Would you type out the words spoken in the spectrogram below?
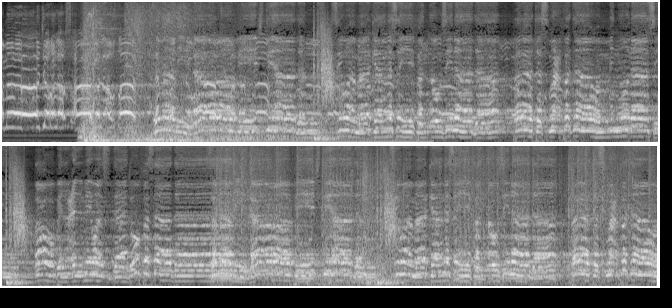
وما هاجر الأصحاب الأوطان. زماني لا أرى فيه اجتهادا سوى ما كان سيفا أو زنادا فلا تسمع فتاوى من أناس ضعوا بالعلم وازدادوا فسادا. زماني لا أرى فيه اجتهادا سوى ما كان سيفا أو زنادا. فلا تسمع فتاوى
